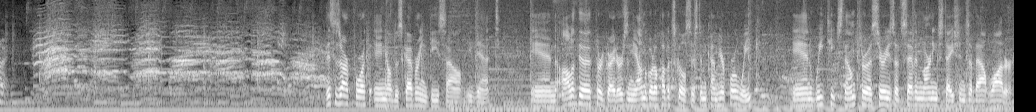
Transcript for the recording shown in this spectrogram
summer. This is our fourth annual Discovering Desal event. And all of the third graders in the Alamogordo Public School System come here for a week. And we teach them through a series of seven learning stations about water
